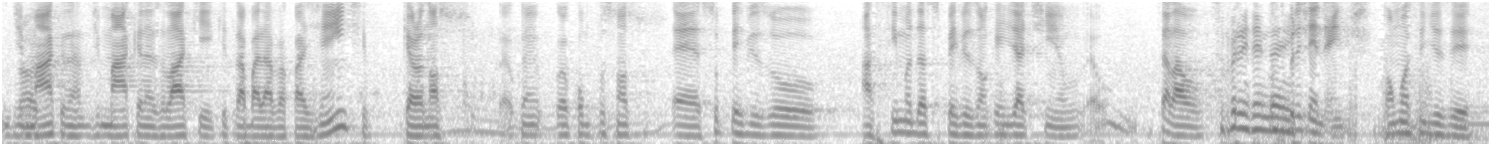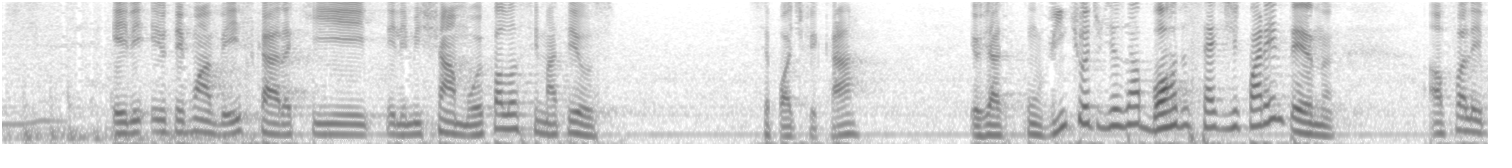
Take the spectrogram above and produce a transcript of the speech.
de, máquina, de máquinas lá que, que trabalhava com a gente, que era o nosso, é como fosse o nosso é, supervisor acima da supervisão que a gente já tinha, é o, sei lá, o Superintendente. superintendente, vamos assim dizer. Ele, ele teve uma vez, cara, que ele me chamou e falou assim, Matheus, você pode ficar? Eu já com 28 dias a bordo, 7 de quarentena. Aí eu falei,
